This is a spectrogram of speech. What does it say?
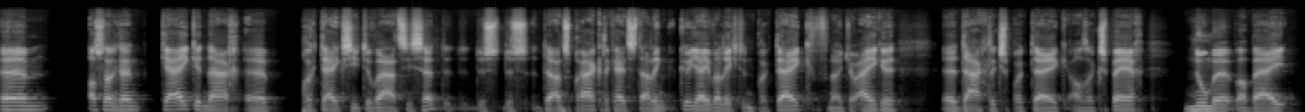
Um, als we dan gaan kijken naar uh, praktijksituaties, hè, dus, dus de aansprakelijkheidsstelling, kun jij wellicht een praktijk vanuit jouw eigen uh, dagelijkse praktijk als expert noemen, waarbij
